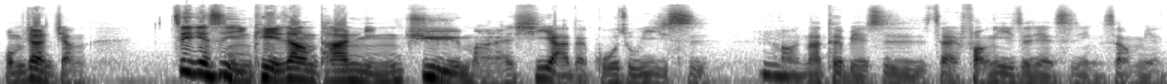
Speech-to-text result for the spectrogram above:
我们这样讲，这件事情可以让他凝聚马来西亚的国族意识，好，那特别是在防疫这件事情上面。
